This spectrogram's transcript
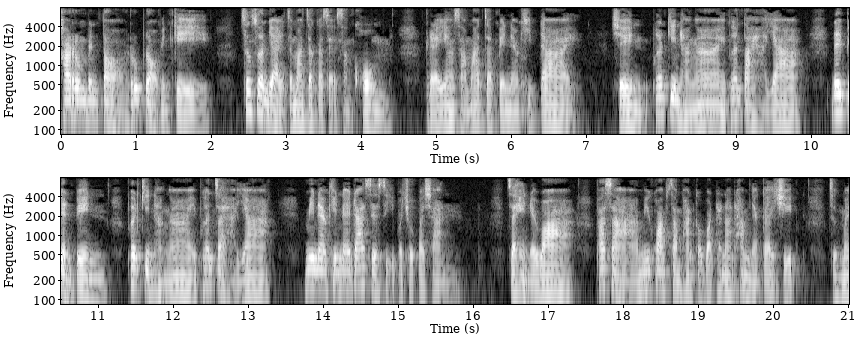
คารมเป็นต่อรูปหล่อเป็นเกย์ซึ่งส่วนใหญ่จะมาจากกระแสสังคม และยังสามารถจัดเป็นแนวคิดได้ เช่น เพื่อนกินหาง่าย เพื่อนตายหายาก ได้เปลี่ยนเป็นเพื่อนกินหาง่าย เพื่อนจ่ายหายาก มีแนวคิดในด้านเสียดสีประชดประชัน จะเห็นได้ว่า ภาษามีความสัมพันธ์กับวัฒนธรรมอย่างใกล้ชิด จึงไม่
